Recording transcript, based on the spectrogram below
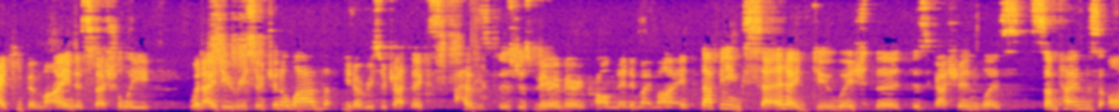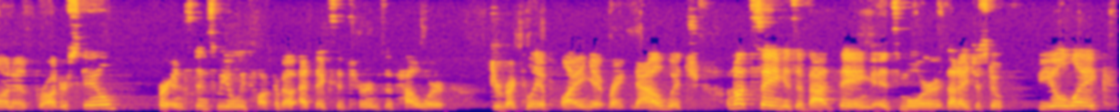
I keep in mind, especially when I do research in a lab. You know, research ethics has is just very, very prominent in my mind. That being said, I do wish the discussion was sometimes on a broader scale. For instance, we only talk about ethics in terms of how we're directly applying it right now, which I'm not saying it's a bad thing. It's more that I just don't feel like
